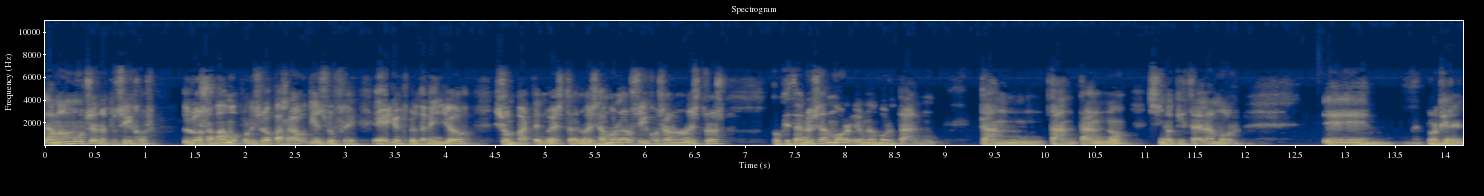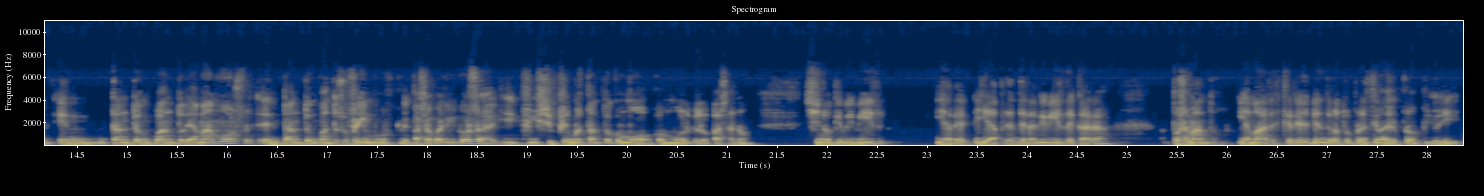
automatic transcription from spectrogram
Amamos mucho a nuestros hijos, los amamos porque se lo pasa algo quien sufre, ellos, pero también yo, son parte nuestra, ¿no? Ese amor a los hijos, a los nuestros, pues quizás no es amor, un amor tan, tan, tan, tan, ¿no? Sino quizá el amor, eh, porque en, tanto en cuanto le amamos, en tanto en cuanto sufrimos, le pasa cualquier cosa y, sufrimos tanto como, el que lo pasa, ¿no? Sino que vivir y, y aprender a vivir de cara pues amando. Y amar es querer el bien del otro por encima del propio. Y,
